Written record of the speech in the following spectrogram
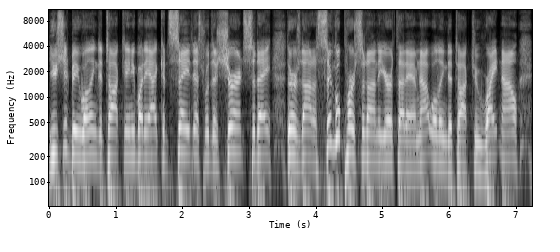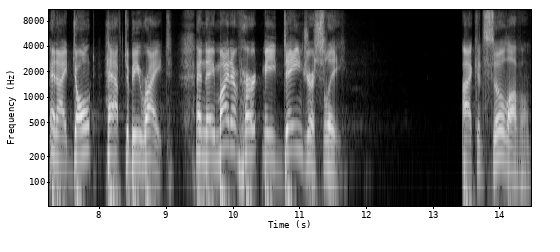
You should be willing to talk to anybody. I could say this with assurance today. There's not a single person on the earth that I am not willing to talk to right now, and I don't have to be right. And they might have hurt me dangerously. I could still love them.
